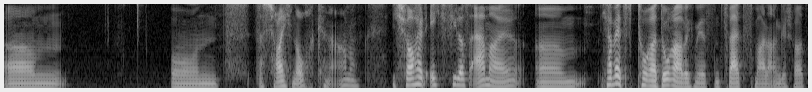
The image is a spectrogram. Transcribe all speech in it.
Ähm, und was schaue ich noch? Keine Ahnung. Ich schaue halt echt viel auf einmal. Ähm, ich habe jetzt Toradora habe ich mir jetzt ein zweites Mal angeschaut.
